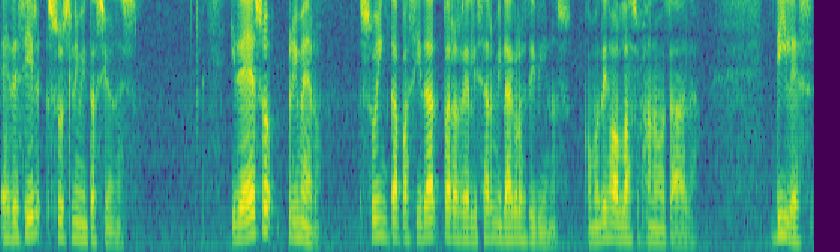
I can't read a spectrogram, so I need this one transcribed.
Es decir, sus limitaciones. Y de eso, primero, su incapacidad para realizar milagros divinos. Como dijo Allah subhanahu wa ta'ala. Diles,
